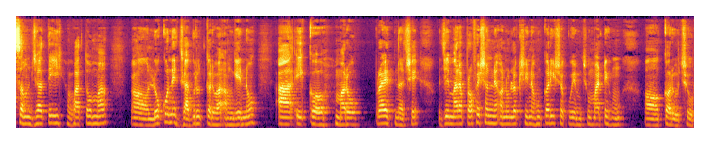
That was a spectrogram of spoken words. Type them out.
સમજાતી વાતોમાં લોકોને જાગૃત કરવા અંગેનો આ એક મારો પ્રયત્ન છે, જે મારા પ્રોફેશનને અનુલક્ષીને હું કરી શકું એમ છું, માટે હું કરું છું.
